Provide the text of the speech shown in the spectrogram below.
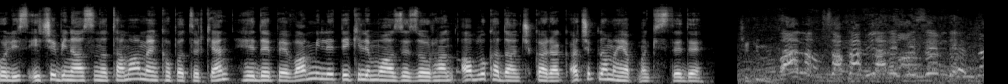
Polis ilçe binasını tamamen kapatırken HDP Van Milletvekili Muazzez Orhan ablukadan çıkarak açıklama yapmak istedi. Van'ın sokakları bizimdir.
